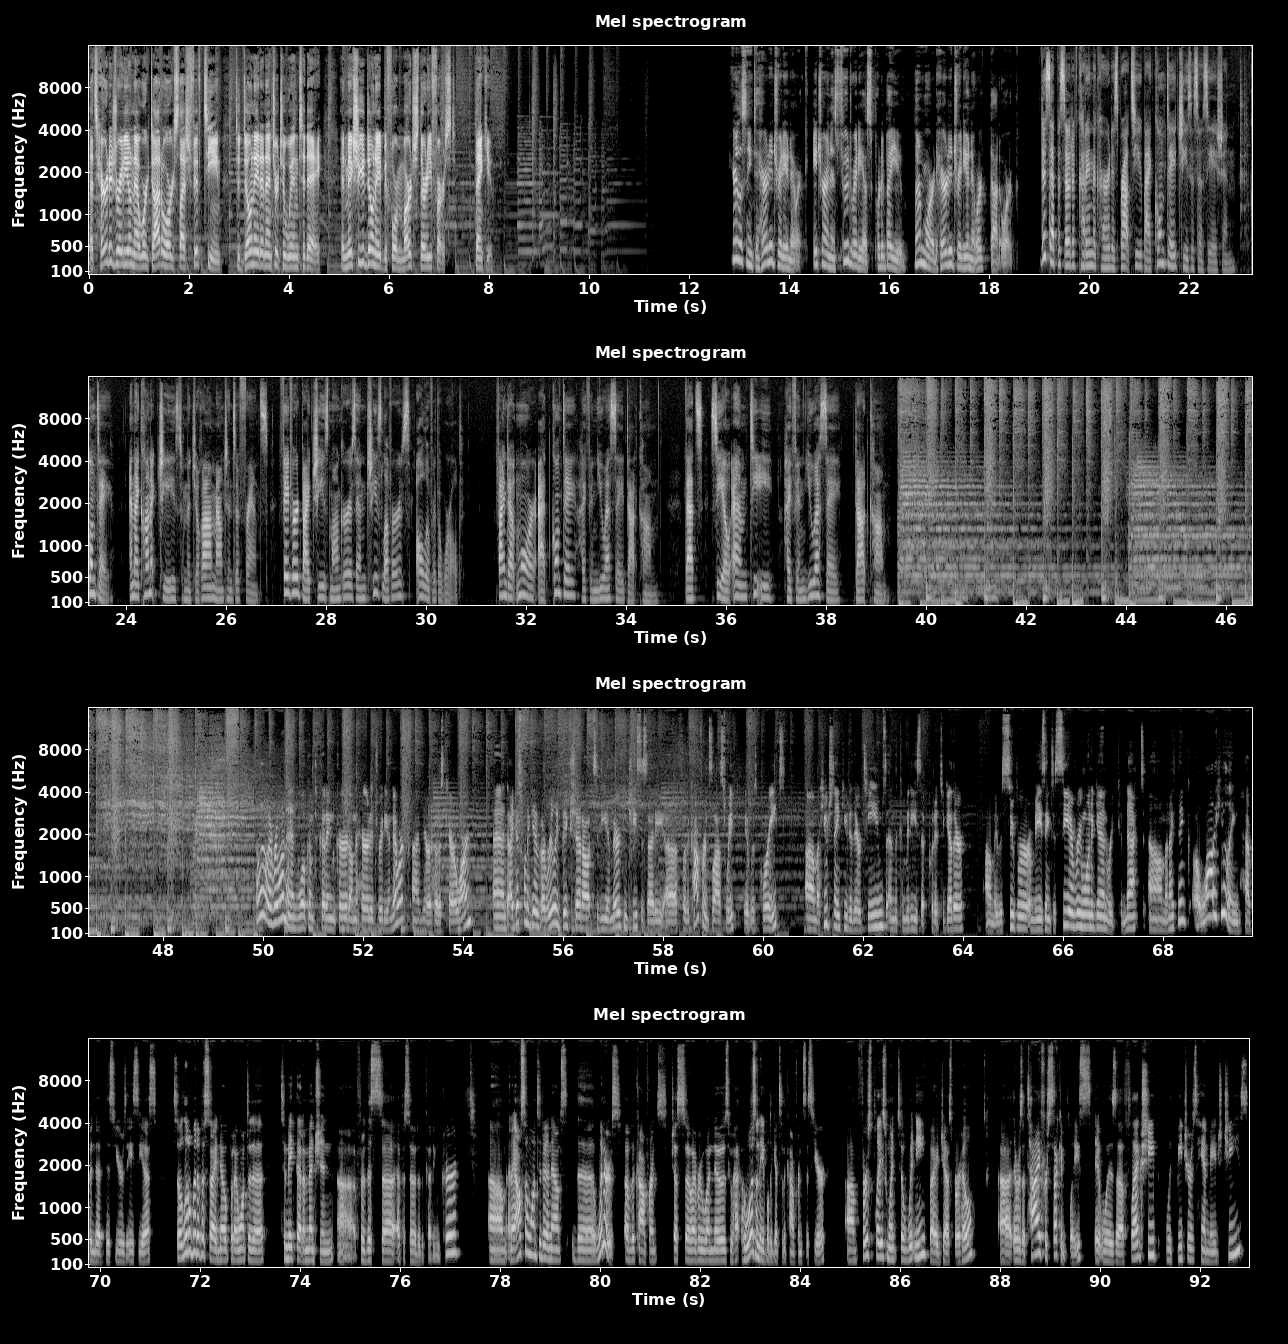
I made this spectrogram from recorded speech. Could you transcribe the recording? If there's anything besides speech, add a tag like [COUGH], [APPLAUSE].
That's heritageradionetwork.org slash 15 to donate and enter to win today. And make sure you donate before March 31st. Thank you. You're listening to Heritage Radio Network. HRN is food radio supported by you. Learn more at heritageradionetwork.org. This episode of Cutting the Curd is brought to you by Comté Cheese Association. Comté, an iconic cheese from the Jura Mountains of France favored by cheesemongers and cheese lovers all over the world. Find out more at comte-usa.com. That's C O M T E hyphen USA.com. Hello, everyone, and welcome to Cutting the Curd on the Heritage Radio Network. I'm your host, Kara Warren. And I just want to give a really big shout out to the American Cheese Society uh, for the conference last week. It was great. Um, a huge thank you to their teams and the committees that put it together. Um, it was super amazing to see everyone again, reconnect. Um, and I think a lot of healing happened at this year's ACS. So, a little bit of a side note, but I wanted to, to make that a mention uh, for this uh, episode of the Cutting Curd. Um, and I also wanted to announce the winners of the conference, just so everyone knows who, ha- who wasn't able to get to the conference this year. Um, first place went to Whitney by Jasper Hill. Uh, there was a tie for second place. It was a Flagsheep with Beecher's Handmade Cheese,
